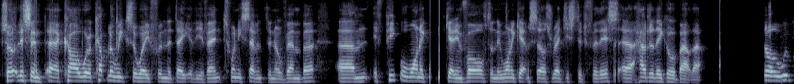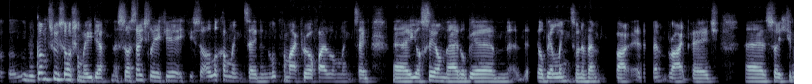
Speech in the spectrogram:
So, listen, uh, Carl, we're a couple of weeks away from the date of the event, 27th of November. Um, if people want to get involved and they want to get themselves registered for this, uh, how do they go about that? So we've we've gone through social media. So essentially, if you if you sort of look on LinkedIn and look for my profile on LinkedIn, uh, you'll see on there there'll be a um, there'll be a link to an event an Eventbrite page. Uh, so you can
